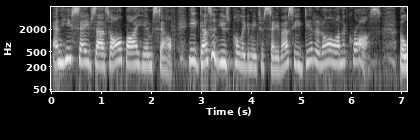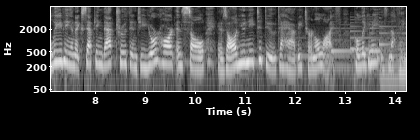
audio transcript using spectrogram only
and He saves us all by Himself. He doesn't use polygamy to save us, He did it all on the cross. Believing and accepting that truth into your heart and soul is all you need to do to have eternal life. Polygamy is nothing.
